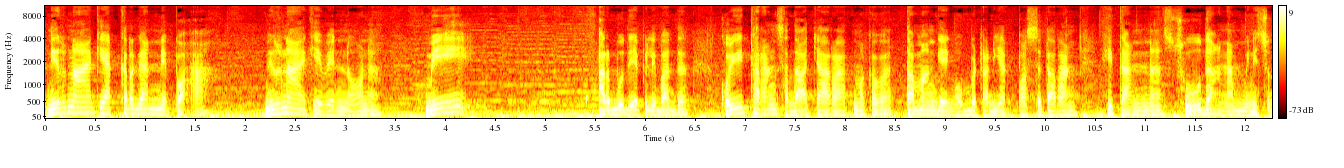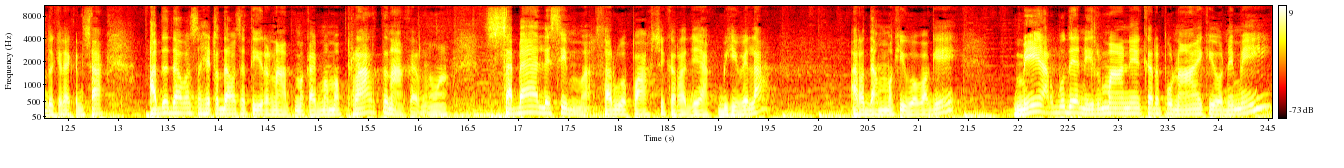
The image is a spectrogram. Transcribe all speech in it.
නිර්ණායකයක් කරගන්න එපා. නිර්ණායකය වෙන්න ඕන. මේ අර්බුදය පිළිබඳ කොයි තරං සදාචාරාත්මකව තමන්ගේ ඔබට අඩියක් පස්සට අරං හිතන්න සූදානම් මිනිස්සුද කියලක නිසා අද දවස හෙට දවස තීරණාත්මකයි. මම ප්‍රාර්ථනා කරනවා සැබෑ ලෙසින්ම සරුව පාක්ෂික රජයක් බිහි වෙලා අර දම්ම කිව්ව වගේ මේ අර්බුදය නිර්මාණය කරපු නායකයෝ නෙමෙයි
